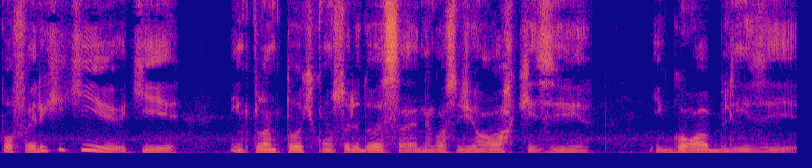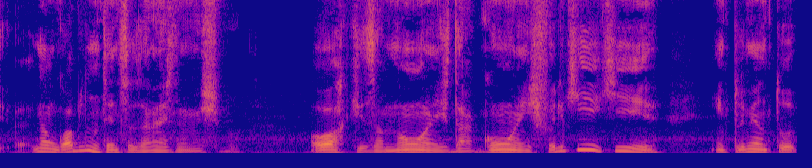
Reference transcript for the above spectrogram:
pô, foi ele que, que, que implantou, que consolidou esse negócio de orcs e, e goblins e... Não, goblin não tem seus anéis, né? Mas, tipo, orcs, anões, dragões, foi ele que, que implementou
